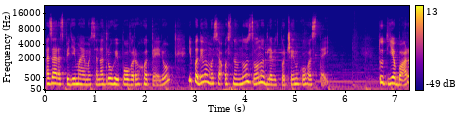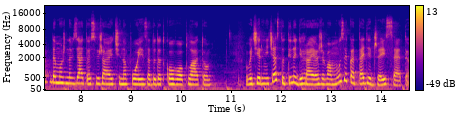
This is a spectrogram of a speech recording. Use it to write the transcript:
А зараз підіймаємося на другий поверх готелю і подивимося основну зону для відпочинку гостей. Тут є бар, де можна взяти освіжаючі напої за додаткову оплату. Вечірній час тут іноді грає жива музика та діджей-сети.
